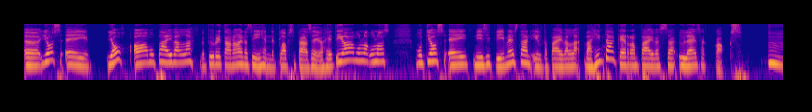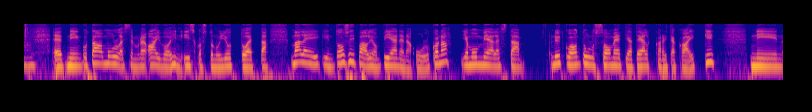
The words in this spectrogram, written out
Ö, jos ei jo aamupäivällä. Me pyritään aina siihen, että lapsi pääsee jo heti aamulla ulos, mutta jos ei, niin sitten viimeistään iltapäivällä vähintään kerran päivässä, yleensä kaksi. Mm. Et niin kuin, on mulle semmoinen aivoihin iskostunut juttu, että mä leikin tosi paljon pienenä ulkona ja mun mielestä nyt kun on tullut somet ja telkkarit ja kaikki, niin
